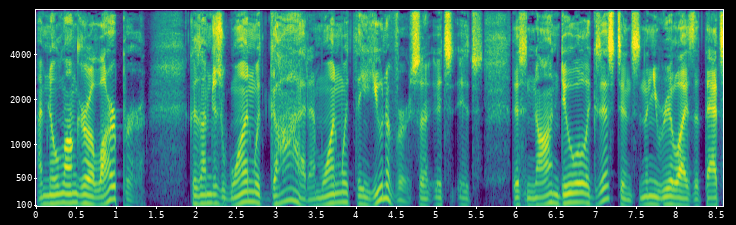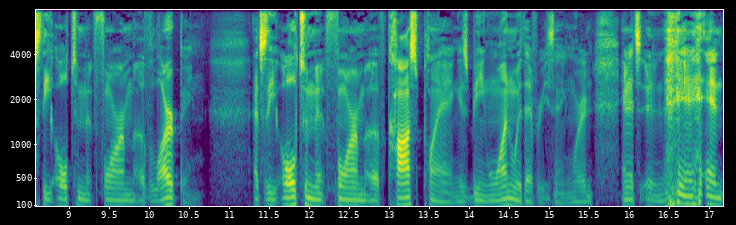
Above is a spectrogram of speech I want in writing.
I'm no longer a larper because I'm just one with God. I'm one with the universe. Uh, It's it's this non-dual existence, and then you realize that that's the ultimate form of larping. That's the ultimate form of cosplaying is being one with everything. Where and it's and, and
